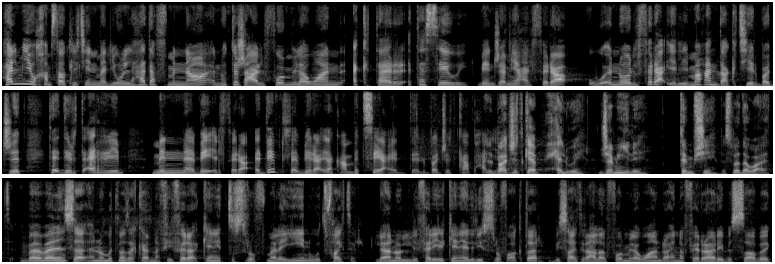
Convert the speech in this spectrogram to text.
هل 135 مليون الهدف منها إنه تجعل الفورمولا 1 أكثر تساوي بين جميع الفرق وإنه الفرق يلي ما عندها كتير budget تقدر تقرب من باقي الفرق؟ قد إيه برأيك عم بتساعد ال budget cap حاليا؟ البادجت كاب حلوة جميلة تمشي بس بدها وقت. ما ننسى إنه مثل ما ذكرنا في فرق كانت تصرف ملايين وتفايتر لأنه الفريق اللي كان قادر يصرف أكثر بيسيطر على الفورمولا 1 راينا فيراري بالسابق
